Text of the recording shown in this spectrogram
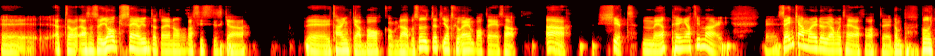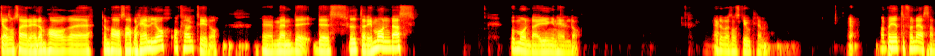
eh, att alltså, så jag ser ju inte att det är några rasistiska eh, tankar bakom det här beslutet. Jag tror enbart det är så här, ah, shit, mer pengar till mig. Eh, Sen kan man ju då argumentera för att eh, de brukar, som säger det, de har, eh, de har så här på helger och högtider. Eh, Men det, det slutade i måndags. Och måndag är ju ingen helgdag. Ja. Det var som skokläm. Ja. Man blir jättefundersam.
